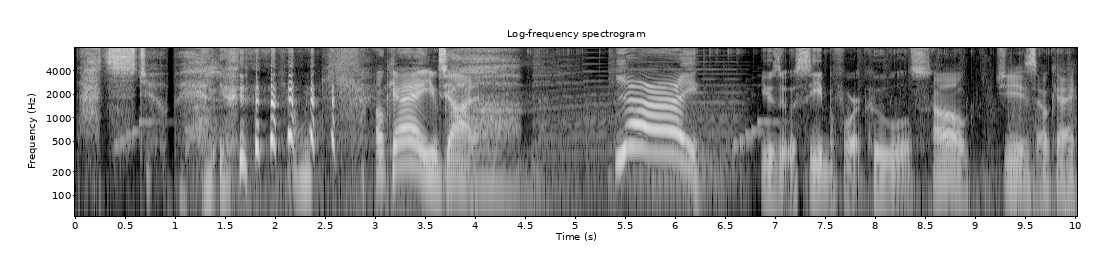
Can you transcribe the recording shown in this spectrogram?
That's stupid. okay, you got it. Yay! Use it with C before it cools. Oh, jeez, okay.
